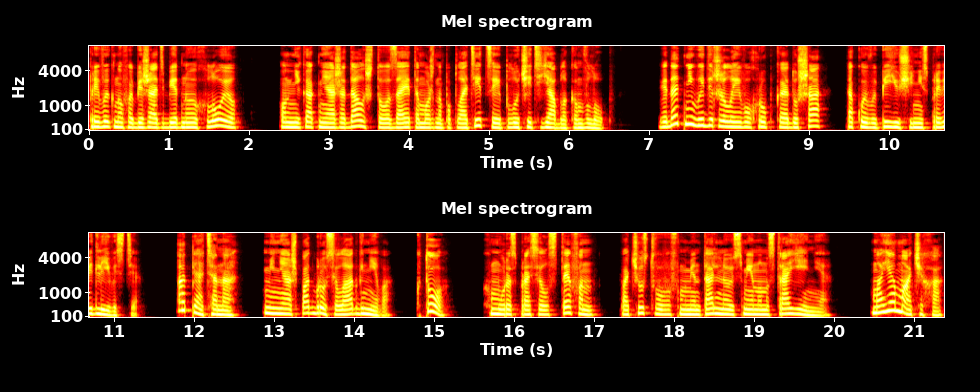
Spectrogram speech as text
Привыкнув обижать бедную Хлою, он никак не ожидал, что за это можно поплатиться и получить яблоком в лоб. Видать, не выдержала его хрупкая душа такой вопиющей несправедливости. «Опять она!» Меня аж подбросила от гнева. «Кто?» — хмуро спросил Стефан, почувствовав моментальную смену настроения. «Моя мачеха.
